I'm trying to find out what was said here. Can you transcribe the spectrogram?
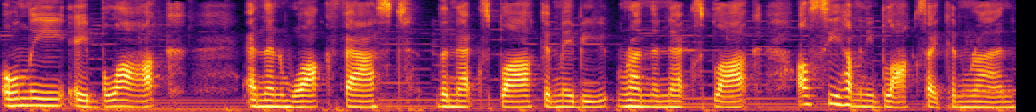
only a block, and then walk fast the next block and maybe run the next block. I'll see how many blocks I can run,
